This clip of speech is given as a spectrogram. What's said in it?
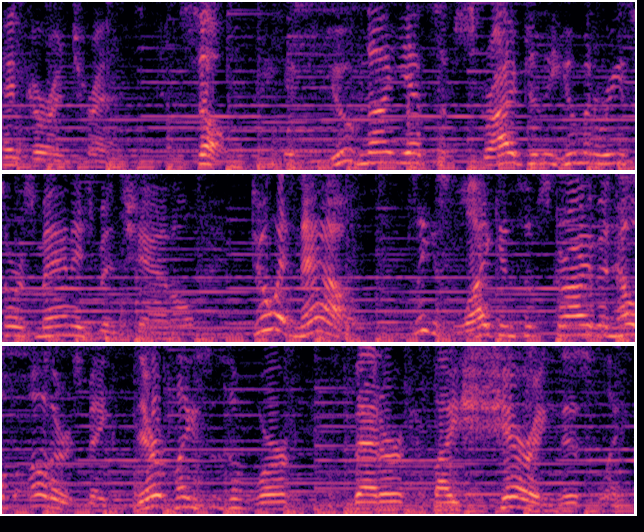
and current trends. So, if you've not yet subscribed to the Human Resource Management channel, do it now. Please like and subscribe and help others make their places of work better by sharing this link.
